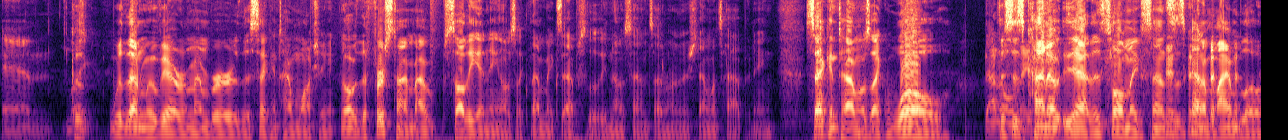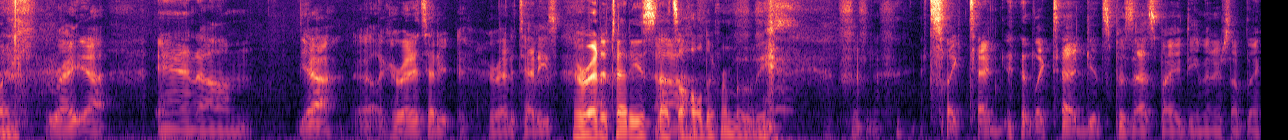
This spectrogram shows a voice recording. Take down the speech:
And Because like, with that movie, I remember the second time watching it. Oh, the first time I saw the ending, I was like, that makes absolutely no sense. I don't understand what's happening. Second time, I was like, whoa, this is kind of, yeah, this all makes sense. This is kind of mind blowing. right, yeah. And um yeah, uh, like hereditary hereditaries. Hereditaries, that's Uh, a whole different movie. It's like Ted like Ted gets possessed by a demon or something.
